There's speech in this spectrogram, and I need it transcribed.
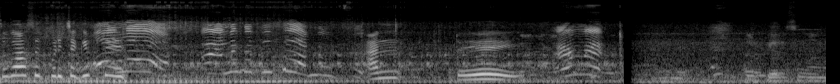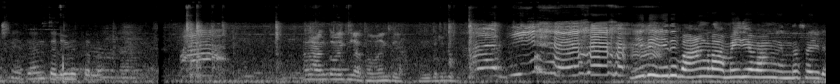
சுகாஸுக்கு பிடிச்ச gift. அன் இதுதான் தெளிவு அங்கே வாங்கிக்கலாம் இருக்குது. இரு இரு வாங்கலாம். அமைதியாக வாங்க இந்த சைடு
